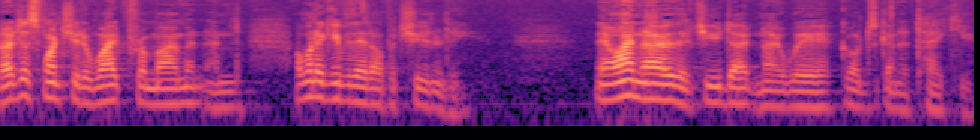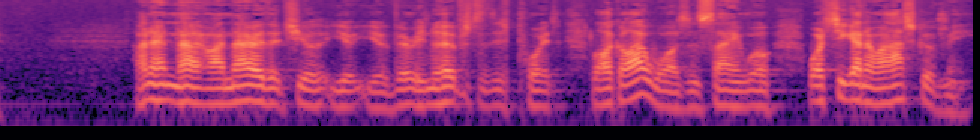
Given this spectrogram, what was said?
But I just want you to wait for a moment and I want to give you that opportunity. Now, I know that you don't know where God's going to take you. I don't know. I know that you're, you're, very nervous at this point, like I was, and saying, Well, what's He going to ask of me?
